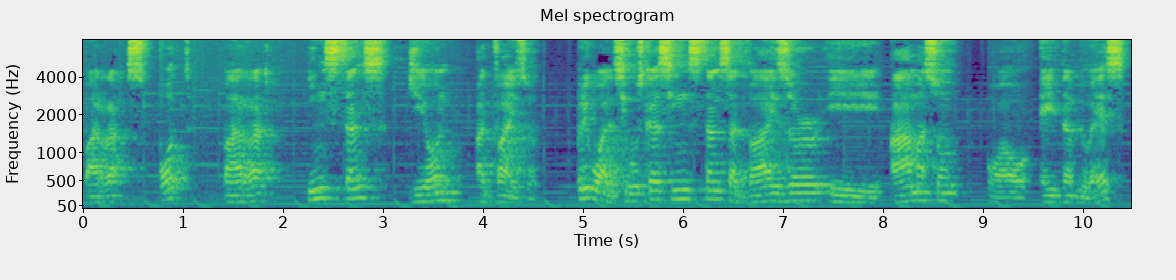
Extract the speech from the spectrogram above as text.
barra spot barra instance guion advisor. Pero igual, si buscas Instance Advisor y Amazon o AWS,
